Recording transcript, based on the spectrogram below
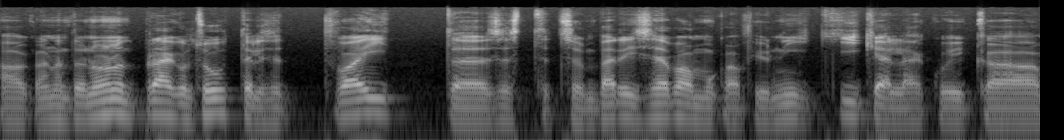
aga nad on olnud praegu suhteliselt vait, äh, sest et see on päris ebamugav ju nii Kiigele kui ka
